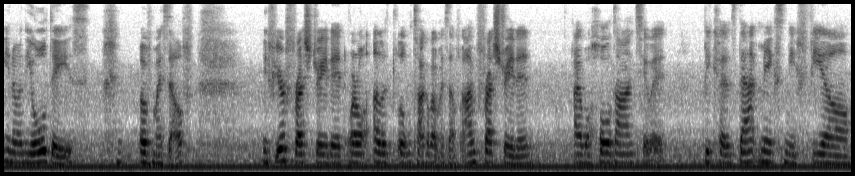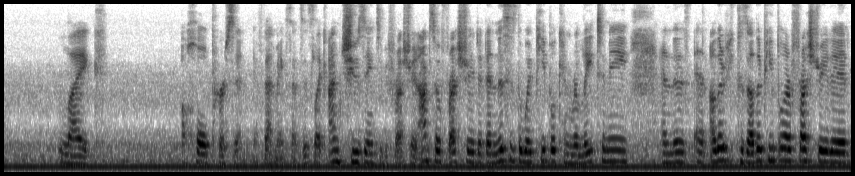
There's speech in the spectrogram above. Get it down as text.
you know in the old days of myself, if you're frustrated, or I'll, I'll talk about myself. I'm frustrated. I will hold on to it because that makes me feel like a whole person if that makes sense. It's like i'm choosing to be frustrated. I'm so frustrated and this is the way people can relate to me and this and other because other people are frustrated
